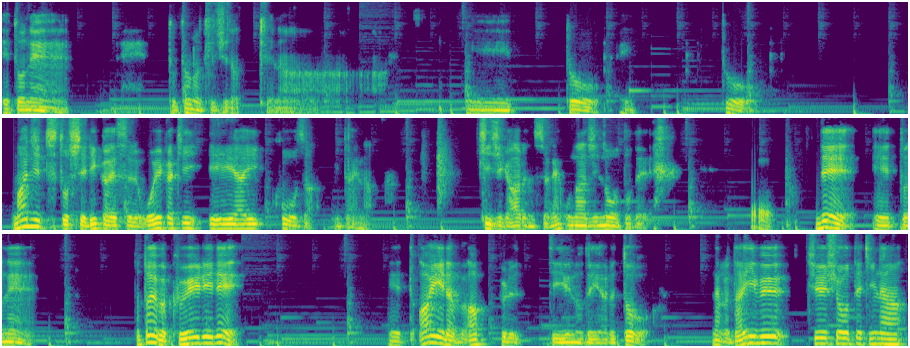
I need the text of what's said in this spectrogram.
えっとね、えっと、どの記事だっけな？えーっと、えっと、魔術として理解するお絵かき AI 講座みたいな記事があるんですよね、同じノートで。で、えーっとね、例えばクエリで、えーっと、I love Apple っていうのでやると、なんかだいぶ抽象的な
